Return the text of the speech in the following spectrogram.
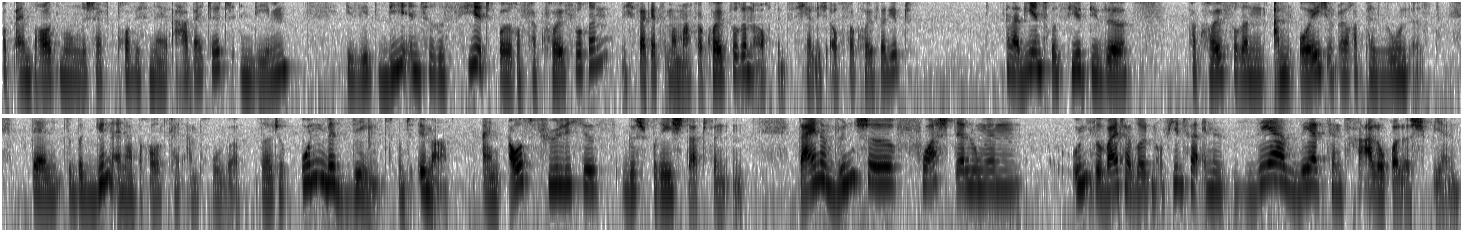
ob ein Brautmodengeschäft professionell arbeitet, indem ihr seht, wie interessiert eure Verkäuferin, ich sage jetzt immer mal Verkäuferin, auch wenn es sicherlich auch Verkäufer gibt, aber wie interessiert diese Verkäuferin an euch und eurer Person ist. Denn zu Beginn einer Brautkleidanprobe sollte unbedingt und immer ein ausführliches Gespräch stattfinden. Deine Wünsche, Vorstellungen, und so weiter sollten auf jeden Fall eine sehr, sehr zentrale Rolle spielen.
